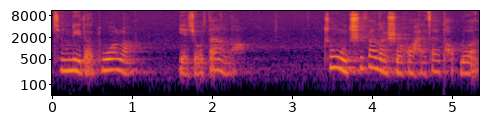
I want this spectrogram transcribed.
经历的多了，也就淡了。中午吃饭的时候还在讨论，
